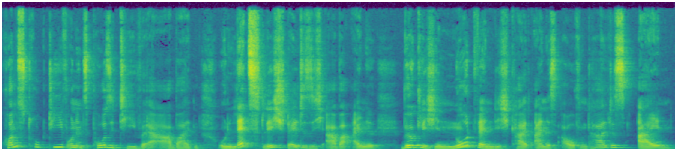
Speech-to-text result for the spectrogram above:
konstruktiv und ins Positive erarbeiten. Und letztlich stellte sich aber eine wirkliche Notwendigkeit eines Aufenthaltes ein.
